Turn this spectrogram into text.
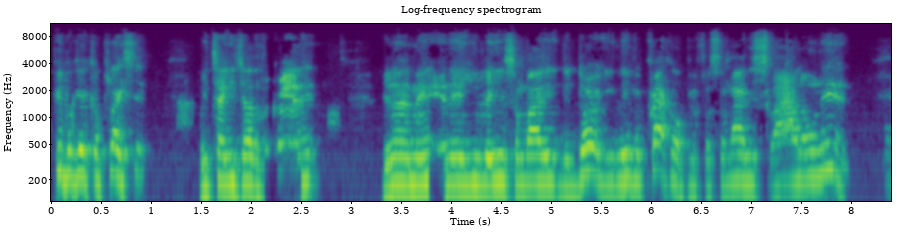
People get complacent. We take each other for granted. You know what I mean? And then you leave somebody the door. You leave a crack open for somebody to slide on in. I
